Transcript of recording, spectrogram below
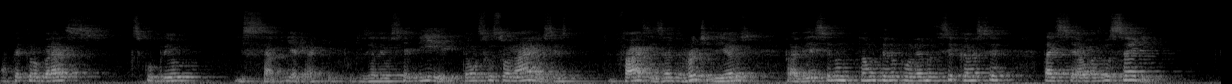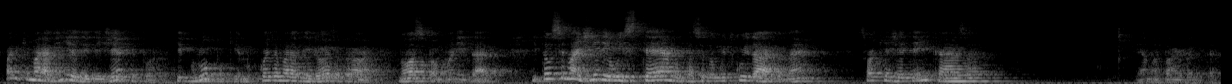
a Petrobras descobriu e sabia já que produzia leucemia. Então os funcionários vocês fazem exames rotineiros para ver se não estão tendo problemas desse câncer das células do sangue. Olha que maravilha de, gente, pô. Que grupo, que coisa maravilhosa para nós, para a humanidade. Então você imagine, o externo está sendo muito cuidado, né? Só que a gente em casa é uma barbaridade.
